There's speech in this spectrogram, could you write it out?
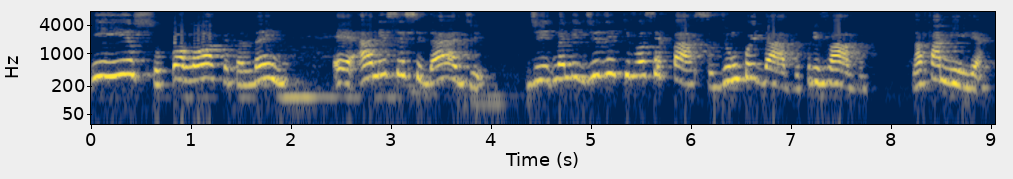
E isso coloca também é, a necessidade de, na medida em que você passa de um cuidado privado na família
